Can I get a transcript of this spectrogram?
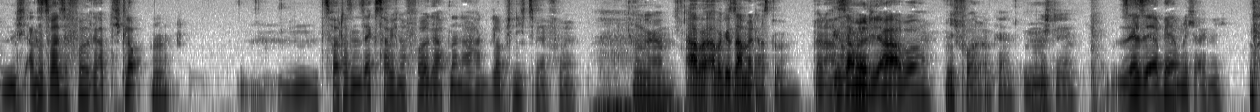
nicht ansatzweise voll gehabt. Ich glaube, Hm. 2006 habe ich noch voll gehabt, danach glaube ich nichts mehr voll. Okay. Aber, aber gesammelt hast du danach. Gesammelt, ja, aber nicht voll, okay. Hm. Verstehe. sehr, sehr erbärmlich eigentlich.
